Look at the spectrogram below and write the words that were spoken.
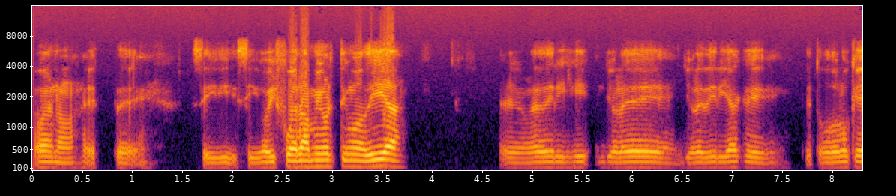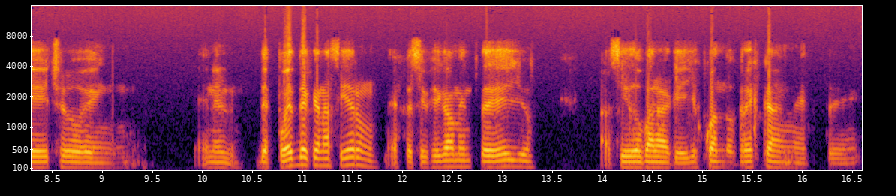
Bueno, este, si, si hoy fuera mi último día, eh, yo, le dirigí, yo, le, diría que, todo lo que he hecho en, el, después de que nacieron, específicamente ellos, ha sido para que ellos cuando crezcan, este,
